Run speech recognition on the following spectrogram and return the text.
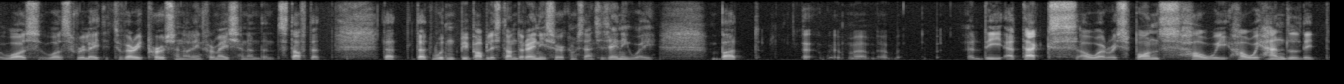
was was related to very personal information and, and stuff that that that wouldn't be published under any circumstances anyway but uh, uh, the attacks our response how we how we handled it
